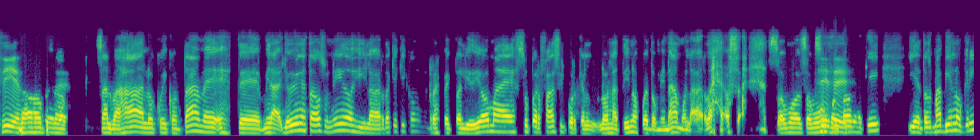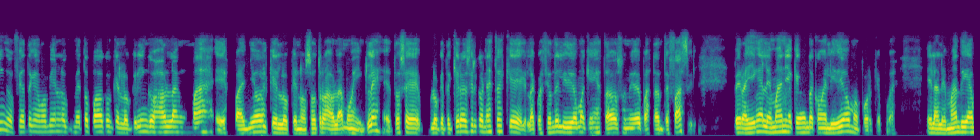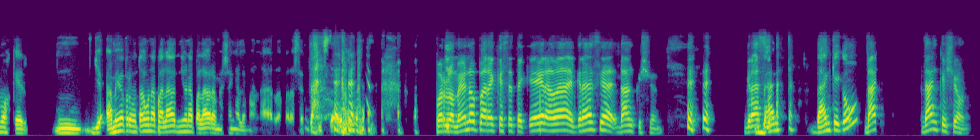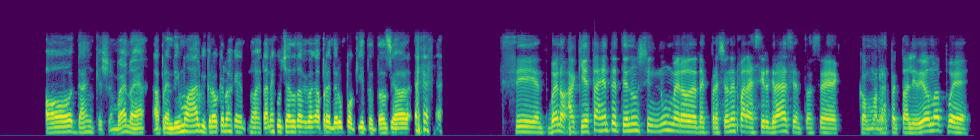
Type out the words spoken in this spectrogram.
sí, No, pero salvajada, loco, y contame, este, mira, yo vivo en Estados Unidos y la verdad que aquí con respecto al idioma es súper fácil porque los latinos pues dominamos, la verdad, o sea, somos, somos Sí, un sí. montón aquí, y entonces más bien los gringos, fíjate que más bien lo- me he topado con que los gringos hablan más español que lo que nosotros hablamos inglés, entonces lo que te quiero decir con esto es que la cuestión del idioma aquí en Estados Unidos es bastante fácil, pero ahí en Alemania, ¿qué onda con el idioma? Porque pues el alemán, digamos que yo- a mí me preguntabas una palabra, ni una palabra me sé en alemán, la verdad, para ser. Por lo menos para que se te quede grabada el gracias, Dankeschön. Gracias. Dan, danke, ¿cómo? Dan- Dankeschön. Oh, Dankeschön. Bueno, ya aprendimos algo y creo que los que nos están escuchando también van a aprender un poquito. Entonces, ahora, Sí, en- bueno, aquí esta gente tiene un sinnúmero de expresiones para decir gracias, entonces, como respecto al idioma, pues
